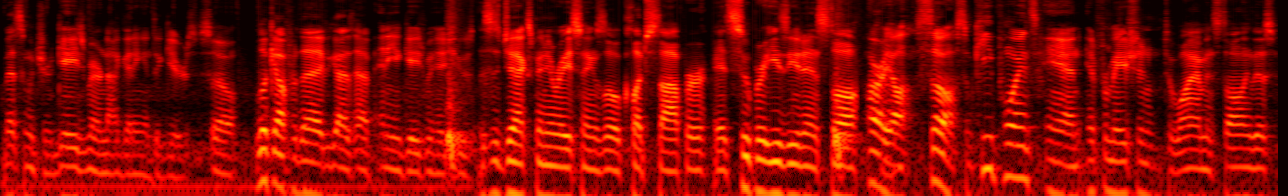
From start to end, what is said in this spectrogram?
messing with your engagement or not getting into gears. So look out for that if you guys have any engagement issues. This is Jack Spania Racing's little clutch stopper. It's super easy to install. All right, y'all. So some key points and information to why I'm installing this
